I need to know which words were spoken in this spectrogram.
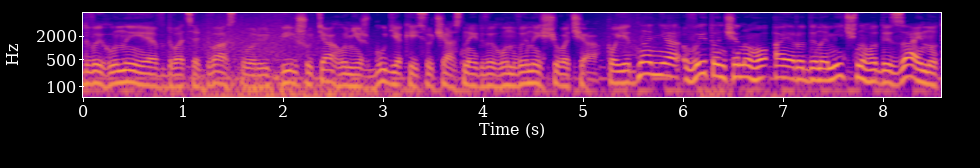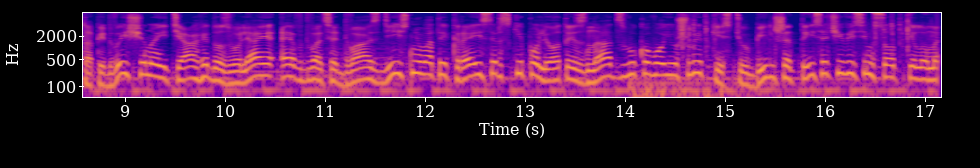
Двигуни F-22 створюють більшу тягу, ніж будь-який сучасний двигун винищувача. Поєднання витонченого аеродинамічного дизайну та підвищеної тяги дозволяє F-22 здійснювати крейсерські польоти з надзвуковою швидкістю більше 1800 км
